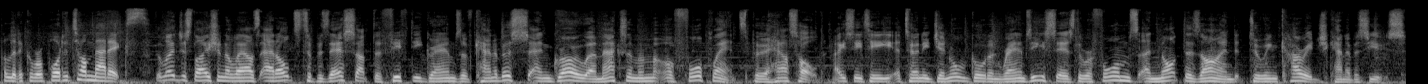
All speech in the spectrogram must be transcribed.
Political reporter Tom Maddox. The legislation allows adults to possess up to 50 grams of cannabis and grow a maximum of four plants per household. ACT Attorney General Gordon Ramsay says the reforms are not designed to encourage cannabis use.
